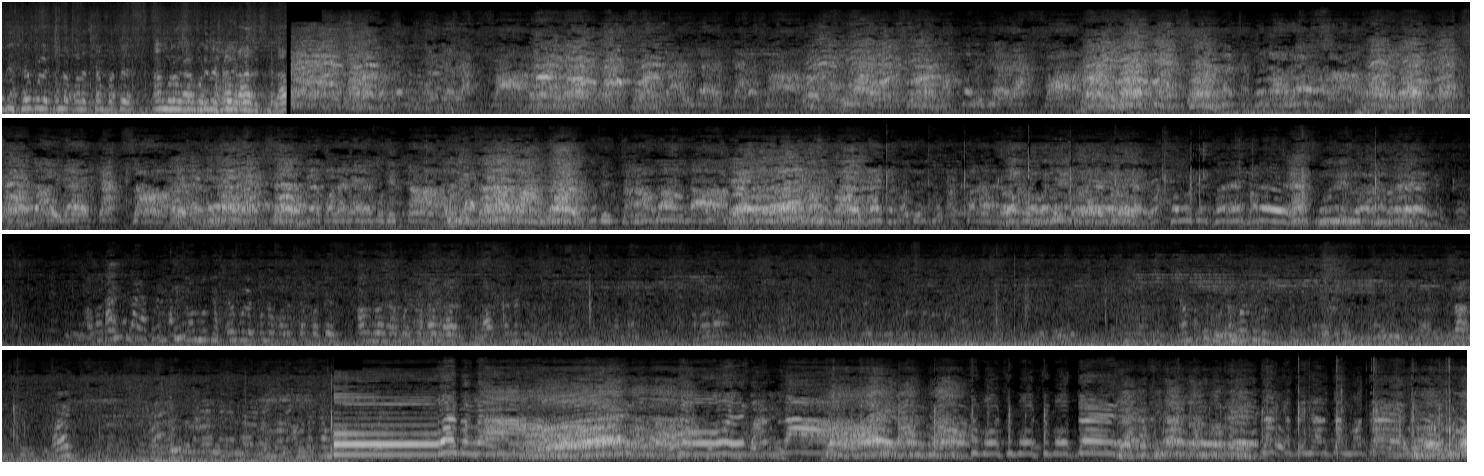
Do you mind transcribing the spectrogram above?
অনুমতি সে বলে কলেজ ক্যাম্পাসে আন্দোলন পরিবেশ বাংলা! জয় বাংলা! শুভ শুভ শুভ দিন শেখ হাসিনার জন্মদিন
